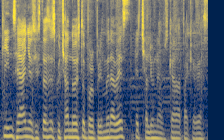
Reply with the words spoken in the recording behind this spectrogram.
15 años y estás escuchando esto por primera vez, échale una buscada para que veas.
